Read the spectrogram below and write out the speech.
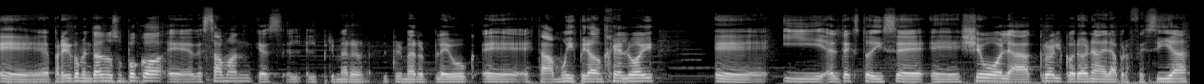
Eh, para ir comentándonos un poco, eh, The Summon, que es el, el primer, el primer playbook, eh, está muy inspirado en Hellboy. Eh, y el texto dice: eh, Llevo la cruel corona de la profecía.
